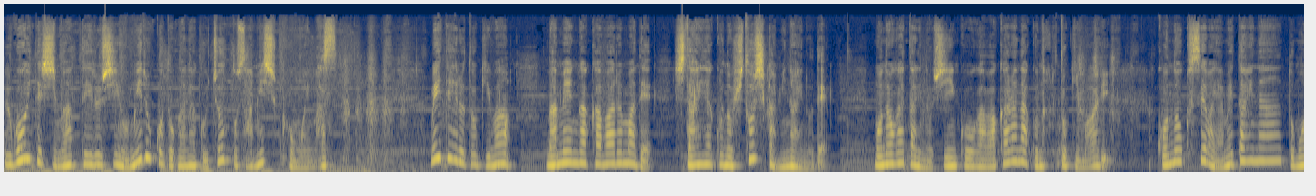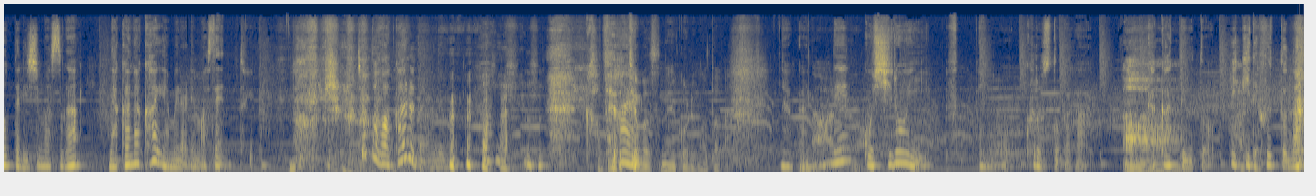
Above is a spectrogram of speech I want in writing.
動いてしまっているシーンを見ることがなくちょっと寂しく思います。見ている時は場面が変わるまで死体役の人しか見ないので物語の進行がわからなくなる時もありこの癖はやめたいなと思ったりしますがなかなかやめられません。というちょっとわかるだよね。偏ってますね、これまた。なんかねこう白いクロスとかがかかってると息でふっとなる。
